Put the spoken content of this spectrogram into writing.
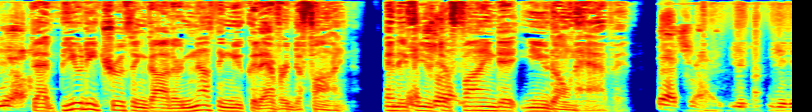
yeah. That beauty, truth, and God are nothing you could ever define. And if That's you right. defined it, you don't have it. That's right. You, you,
